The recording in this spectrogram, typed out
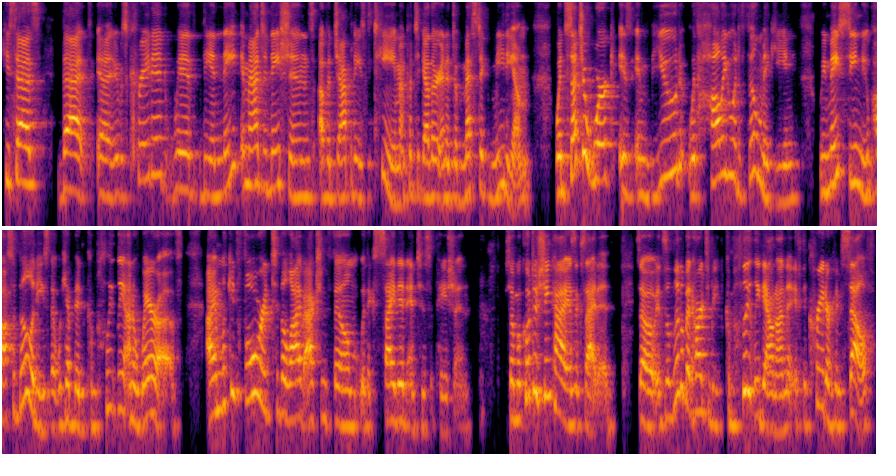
he says that uh, it was created with the innate imaginations of a Japanese team and put together in a domestic medium. When such a work is imbued with Hollywood filmmaking, we may see new possibilities that we have been completely unaware of. I am looking forward to the live action film with excited anticipation. So Makoto Shinkai is excited. So it's a little bit hard to be completely down on it if the creator himself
